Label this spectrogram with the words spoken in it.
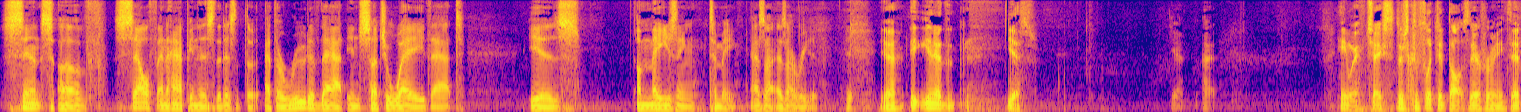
sense of self and happiness that is at the at the root of that in such a way that is amazing to me as I as I read it. Yeah, you know, the, yes. Anyway, Chase, there's conflicted thoughts there for me that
